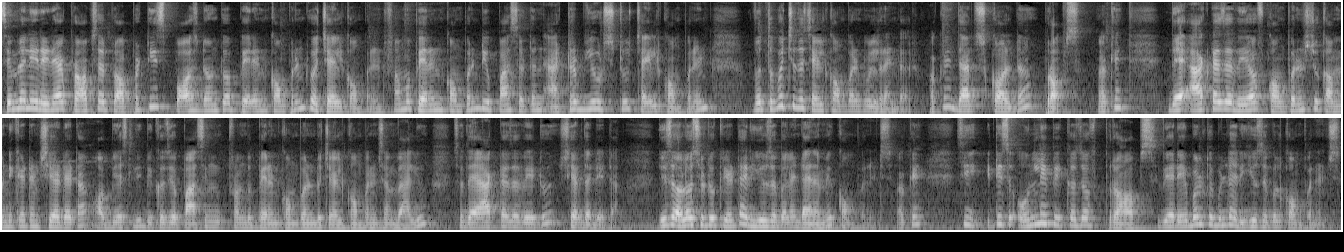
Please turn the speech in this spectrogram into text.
Similarly, in React, props are properties passed down to a parent component to a child component. From a parent component, you pass certain attributes to child component with which the child component will render. Okay, that's called the props. Okay, they act as a way of components to communicate and share data, obviously, because you're passing from the parent component to child component some value. So they act as a way to share the data. This allows you to create a reusable and dynamic components. Okay. See, it is only because of props we are able to build a reusable components.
